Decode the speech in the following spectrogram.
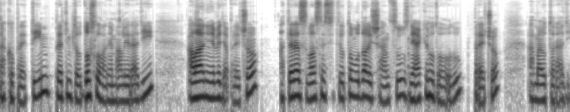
ako predtým. Predtým to doslova nemali radi, ale ani nevedia prečo. A teraz vlastne si tomu dali šancu z nejakého dôvodu, prečo, a majú to radi.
